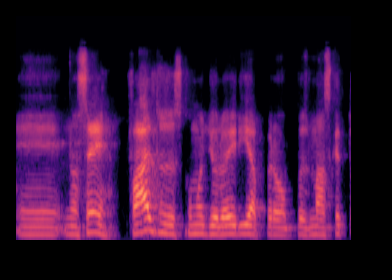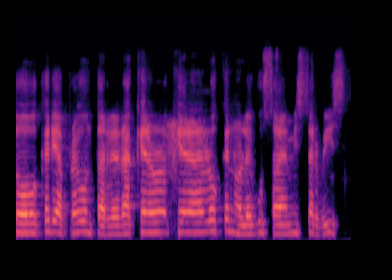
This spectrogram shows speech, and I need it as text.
eh, no sé, falsos, es como yo lo diría, pero pues más que todo quería preguntarle era qué, era qué era lo que no le gustaba de Mr. Beast.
